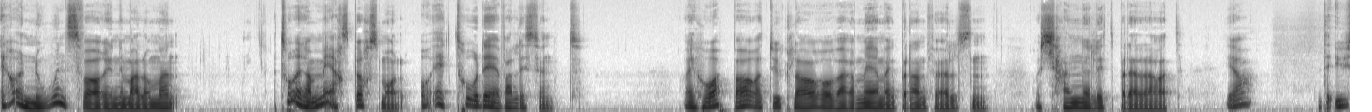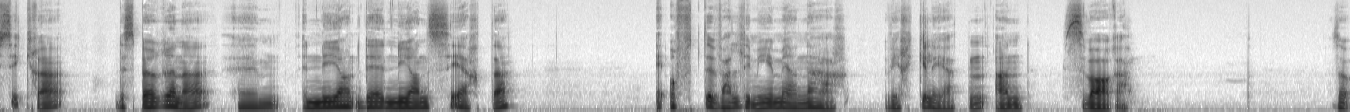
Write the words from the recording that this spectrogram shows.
Jeg har jo noen svar innimellom, men jeg tror jeg har mer spørsmål, og jeg tror det er veldig sunt. Og jeg håper at du klarer å være med meg på den følelsen, og kjenne litt på det der at ja, det usikre, det spørrende, det nyanserte, er ofte veldig mye mer nær virkeligheten enn svaret. Så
